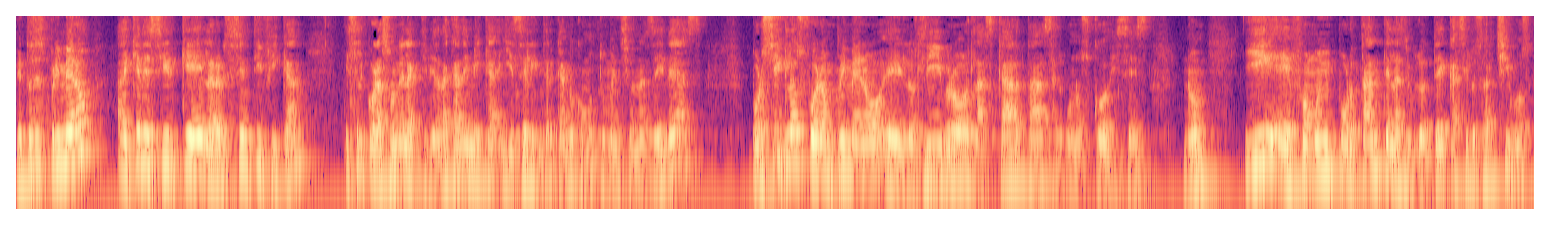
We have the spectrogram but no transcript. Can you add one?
Entonces, primero hay que decir que la revista científica es el corazón de la actividad académica y es el intercambio, como tú mencionas, de ideas. Por siglos fueron primero eh, los libros, las cartas, algunos códices, ¿no? Y eh, fue muy importante las bibliotecas y los archivos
